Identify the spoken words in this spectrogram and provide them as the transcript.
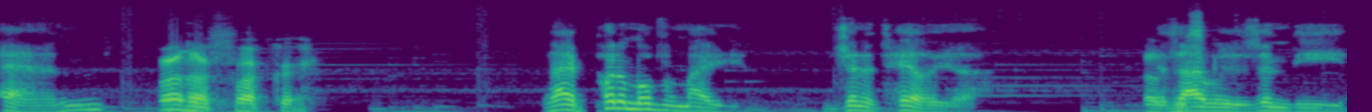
hand, Motherfucker. and I put him over my genitalia Oh, as this- I was in the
